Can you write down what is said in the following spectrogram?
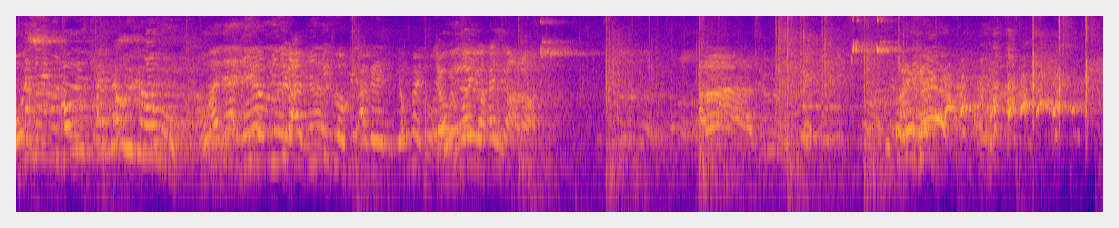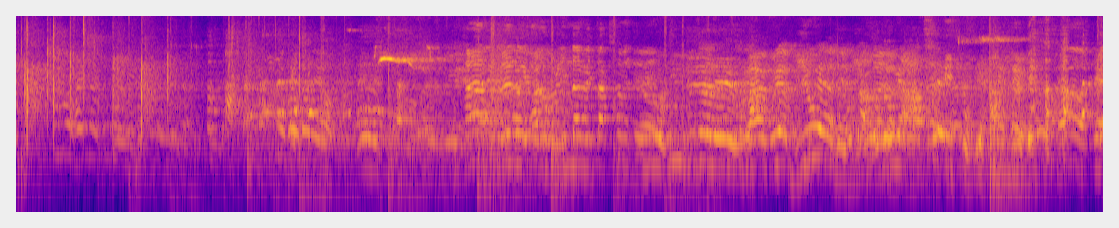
어디서 이걸 저기 설명을 좀 하고 아, 내가- 내가 민규 아 민규 저기 아 그래 영광이 줘 야, 영관이가 할 줄 알아. 하나 둘 빨리 해 하나 둘에서 바로 올린 다음에 딱 차면 돼요. 힘 줘야 돼 우리 아, 우리가 미워해야 돼, 여기 미워해야 앞에 있고 형 어떻게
